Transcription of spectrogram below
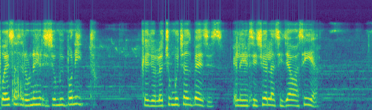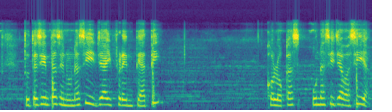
puedes hacer un ejercicio muy bonito, que yo lo he hecho muchas veces, el ejercicio de la silla vacía. Tú te sientas en una silla y frente a ti colocas una silla vacía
